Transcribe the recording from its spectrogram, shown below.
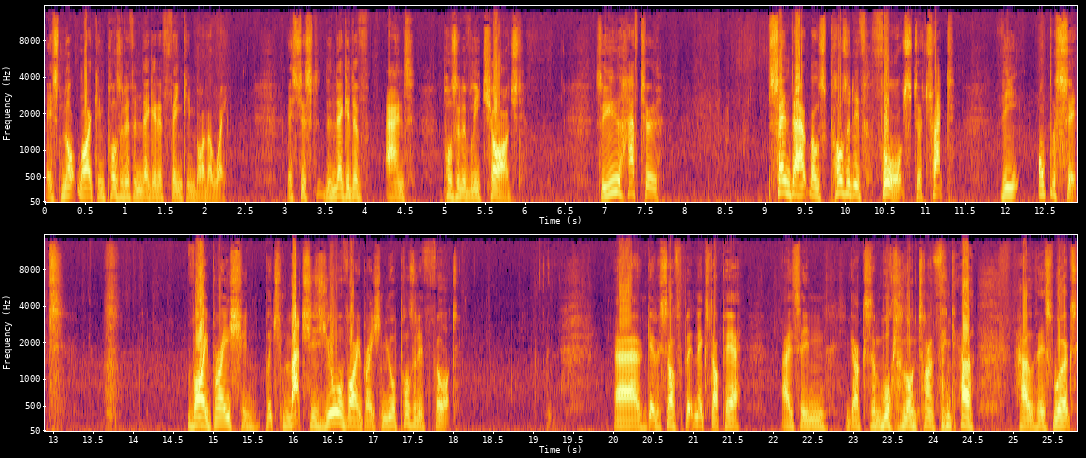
it's not like in positive and negative thinking, by the way. It's just the negative and positively charged. So you have to send out those positive thoughts to attract the opposite vibration which matches your vibration, your positive thought. Uh, get myself a bit mixed up here, as in, because I'm walking a long time thinking how, how this works.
